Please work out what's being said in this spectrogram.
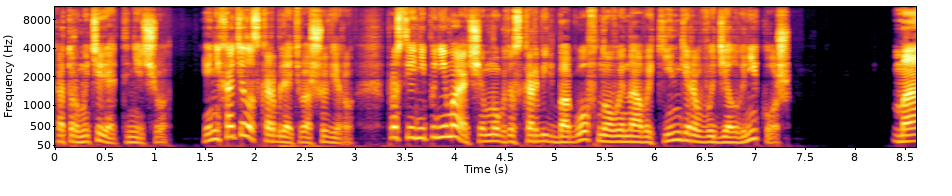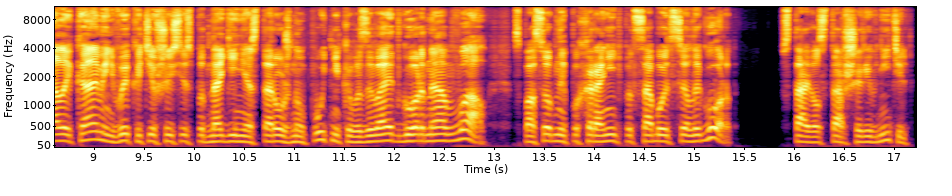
которому терять-то нечего. «Я не хотел оскорблять вашу веру. Просто я не понимаю, чем могут оскорбить богов новые навыки Ингера в выделывании кож». «Малый камень, выкатившийся из-под ноги неосторожного путника, вызывает горный обвал, способный похоронить под собой целый город», вставил старший ревнитель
